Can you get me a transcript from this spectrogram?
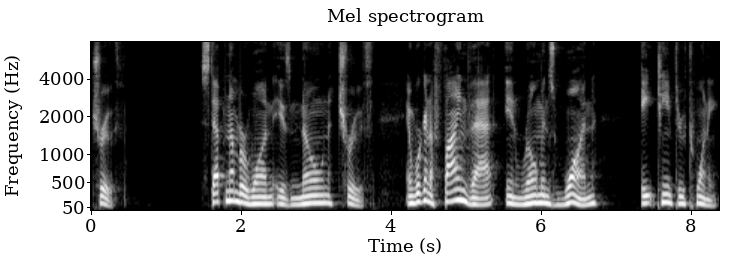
truth. Step number one is known truth. And we're going to find that in Romans 1 18 through 20.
